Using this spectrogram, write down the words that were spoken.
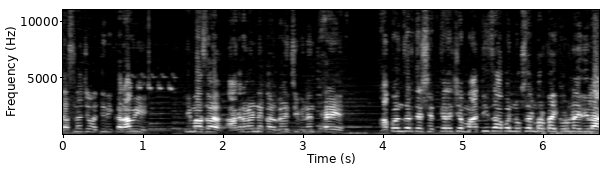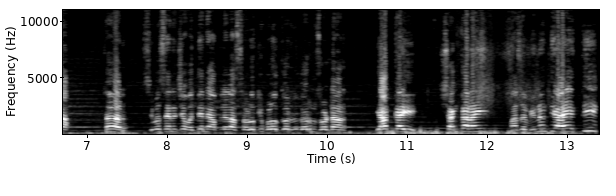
शासनाच्या वतीने करावी ही माझं आग्रहण्य कळकळीची विनंती आहे. आपण जर त्या शेतकऱ्याच्या मातीचं आपण नुकसान भरपाई करू नाही दिला तर शिवसेनेच्या वतीने आपल्याला सळोकी बळो करून सोडणार. यात काही शंका नाही. माझं विनंती आहे ती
